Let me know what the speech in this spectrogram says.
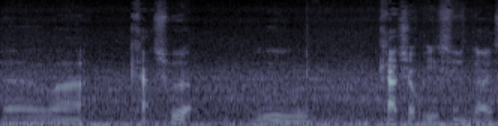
So uh, catch up. We'll catch up with you soon, guys.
